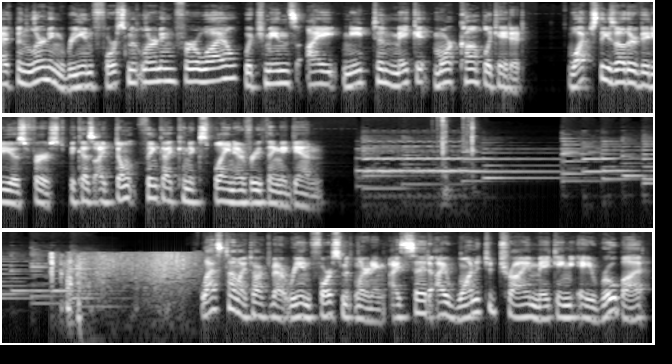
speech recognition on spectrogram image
I've been learning reinforcement learning for a while, which means I need to make it more complicated. Watch these other videos first, because I don't think I can explain everything again. Last time I talked about reinforcement learning, I said I wanted to try making a robot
